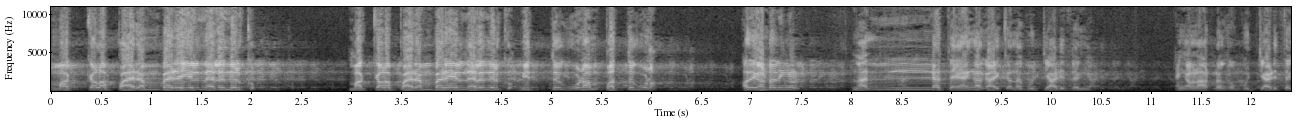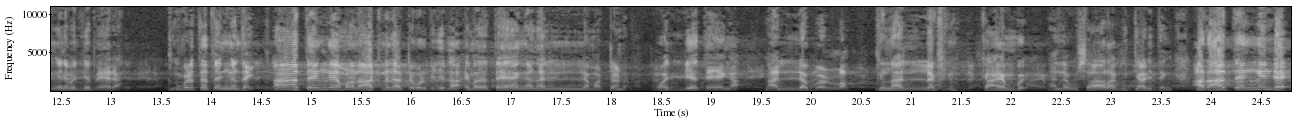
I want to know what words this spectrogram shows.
മക്കളെ പരമ്പരയിൽ നിലനിൽക്കും. മക്കളെ പരമ്പരയിൽ നിലനിൽക്കും. വിത്ത് ഗുണം പത്ത് ഗുണം. അത് കണ്ടോ നിങ്ങൾ? നല്ല തേങ്ങ കായ്ക്കുന്ന കുറ്റ്യാടി തെങ്ങ് ഞങ്ങളുടെ നാട്ടിലൊക്കെ കുറ്റ്യാടി തെങ്ങിന് വലിയ പേരാ. ഇവിടുത്തെ തെങ്ങും തൈ. ആ തെങ്ങ് നമ്മളെ നാട്ടിൽ നട്ടുപിടിപ്പിച്ചിട്ട് അതിന്മേൽ തേങ്ങ നല്ല മട്ടുണ്ട്. വലിയ തേങ്ങ നല്ല വെള്ളം നല്ല കയമ്പ് നല്ല ഉഷാറ കുറ്റാടി തെങ്ങ്. അത് ആ തെങ്ങിന്റെ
